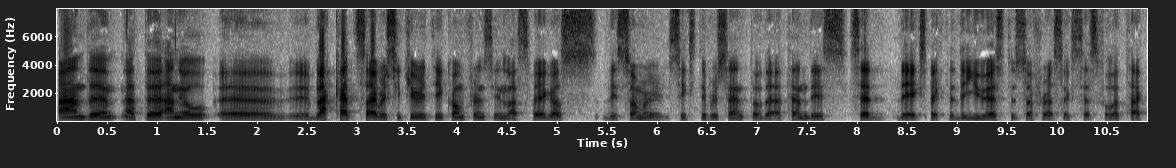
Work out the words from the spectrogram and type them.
And um, at the annual uh, Black Hat Cybersecurity Conference in Las Vegas this summer, 60% of the attendees said they expected the US to suffer a successful attack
